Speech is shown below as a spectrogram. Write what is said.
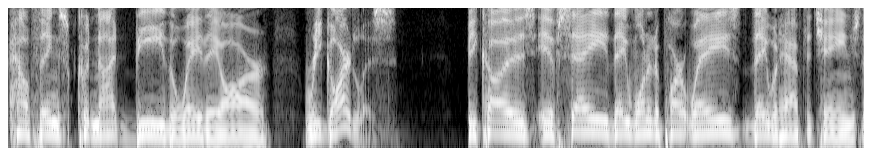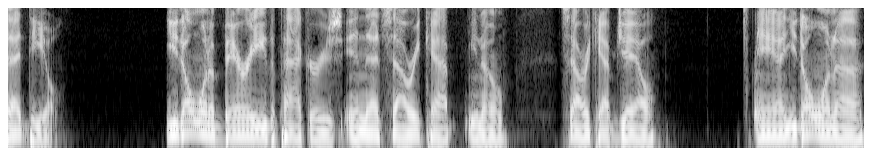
how things could not be the way they are regardless. Because if, say, they wanted to part ways, they would have to change that deal. You don't want to bury the Packers in that salary cap, you know, salary cap jail. And you don't want to,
